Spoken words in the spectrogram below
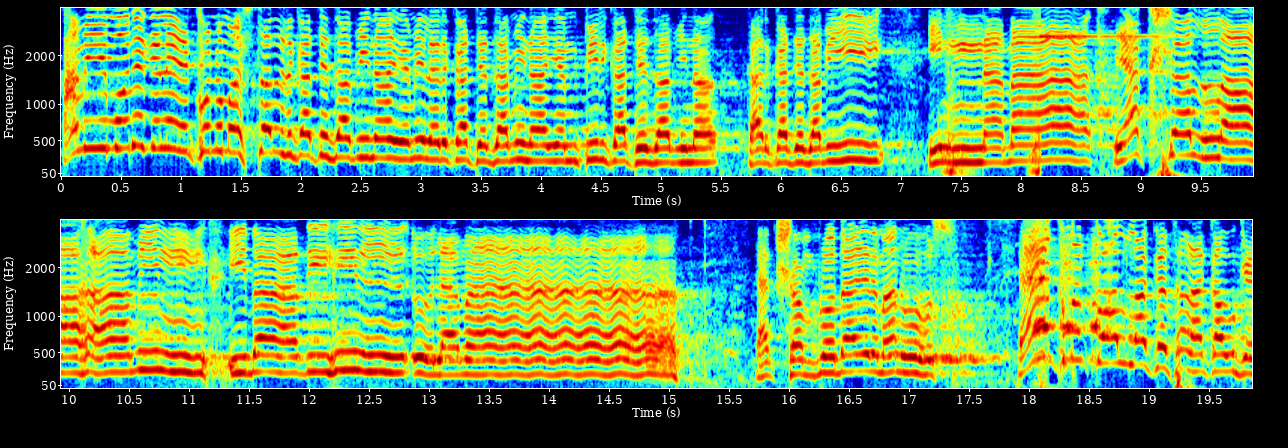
আমি মরে গেলে কোনো মাস্টারের কাছে যাবি না এমএলএর কাছে যাবি না, এমপির কাছে যাবি না। কার কাছে যাবি? ইন্নামা একশাল্লাহ ইবাদিহিল উলামা। এক সম্প্রদায়ের মানুষ একমাত্র আল্লাহকে ছাড়া কাউকে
